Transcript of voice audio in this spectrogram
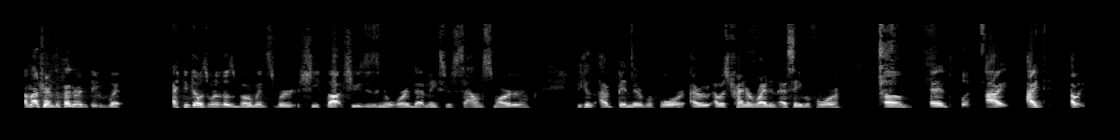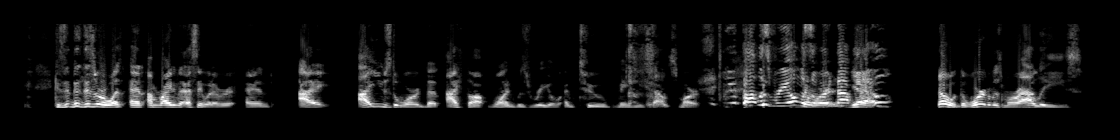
I'm not trying to defend or anything, but I think that was one of those moments where she thought she was using a word that makes her sound smarter. Because I've been there before. I I was trying to write an essay before, um, and? I I because this is where it was, and I'm writing the essay, whatever, and I I used the word that I thought one was real and two made me sound smart. You thought was real? Was the, word not yeah. real? No, the word was moralities.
